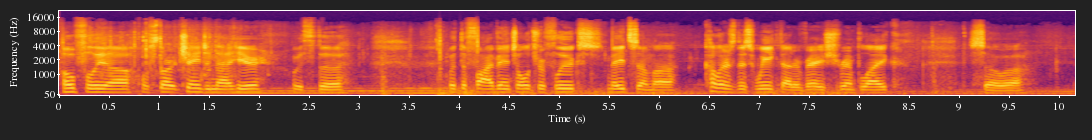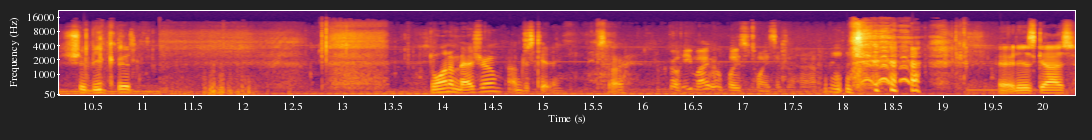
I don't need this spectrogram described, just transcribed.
hopefully uh, we'll start changing that here with the with the five inch Ultra Flukes. Made some uh, colors this week that are very shrimp-like, so uh, should be good. You want to measure them? I'm just kidding. Sorry. Bro, he might replace the 26 and a half. There it is, guys.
